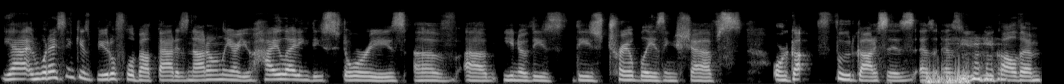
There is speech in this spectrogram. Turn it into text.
Yeah, and what I think is beautiful about that is not only are you highlighting these stories of um, you know these these trailblazing chefs or go- food goddesses as as you, you call them,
